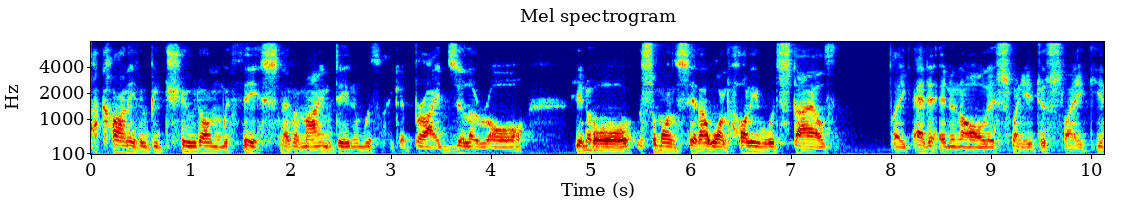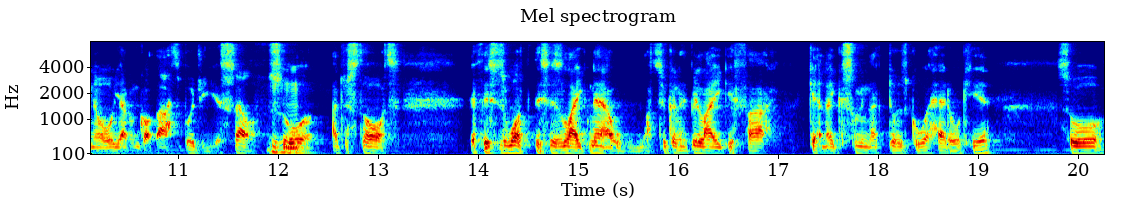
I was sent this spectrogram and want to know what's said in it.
I can't even be chewed on with this. Never mind dealing with like a bridezilla or, you know, someone said I want Hollywood style, like editing and all this when you're just like, you know, you haven't got that budget yourself. Mm-hmm. So I just thought, if this is what this is like now, what's it going to be like if I get like something that does go ahead okay? So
